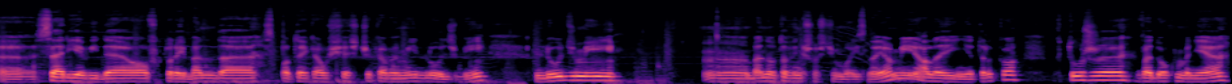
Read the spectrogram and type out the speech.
e, serię wideo, w której będę spotykał się z ciekawymi ludźmi. Ludźmi, e, będą to w większości moi znajomi, ale i nie tylko, którzy według mnie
